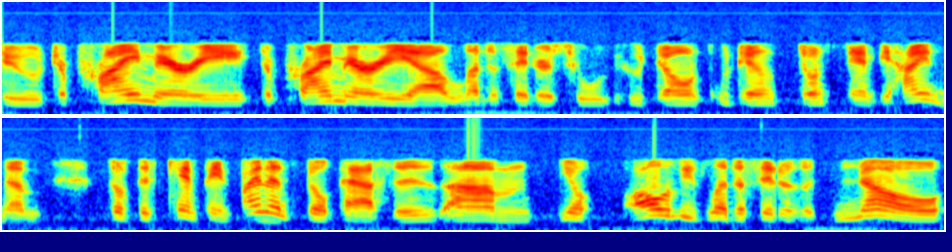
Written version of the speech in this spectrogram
to to primary to primary uh, legislators who who don't who don't don't stand behind them. So if this campaign finance bill passes, um, you know all of these legislators know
